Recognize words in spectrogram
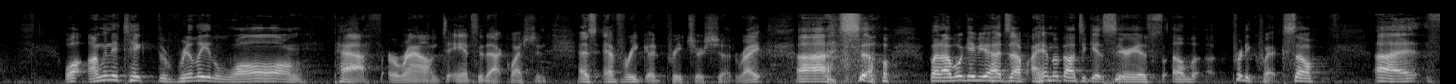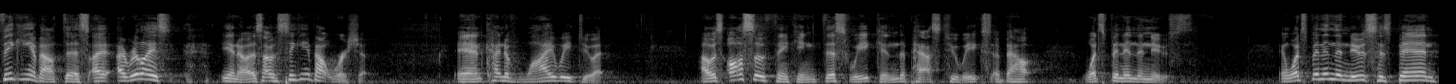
Well, I'm going to take the really long path around to answer that question, as every good preacher should, right? Uh, so, but I will give you a heads up. I am about to get serious uh, pretty quick. So, uh, thinking about this, I, I realized, you know, as I was thinking about worship and kind of why we do it, I was also thinking this week and the past two weeks about what's been in the news. And what's been in the news has been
